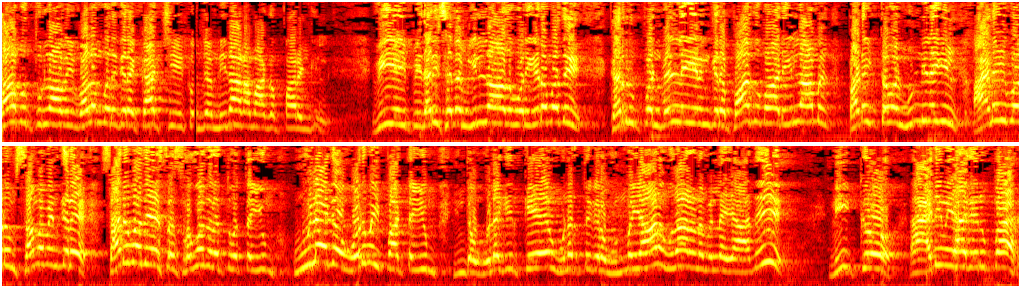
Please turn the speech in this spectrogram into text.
காபத்துல்லாவை வலம் வருகிற காட்சியை கொஞ்சம் நிதானமாக பாருங்கள். விஐபி தரிசனம் இல்லாத ஒரு இடம் அது. கருப்பன் வெள்ளை என்கிற பாகுபாடு இல்லாமல் படைத்தவன் முன்னிலையில் அனைவரும் சமம் என்கிற சர்வதேச சகோதரத்துவத்தையும் உலக ஒருமைப்பாட்டையும் இந்த உலகிற்கே உணர்த்துகிற உண்மையான உதாரணம் இல்லையா அது? நீக்ரோ அடிமையாக இருப்பார்.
